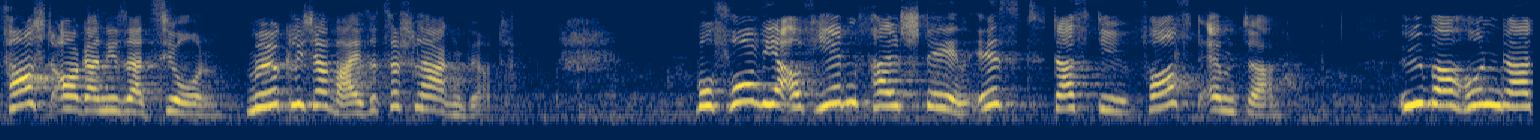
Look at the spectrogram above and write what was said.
Forstorganisation möglicherweise zerschlagen wird. Wovor wir auf jeden Fall stehen, ist, dass die Forstämter über 100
